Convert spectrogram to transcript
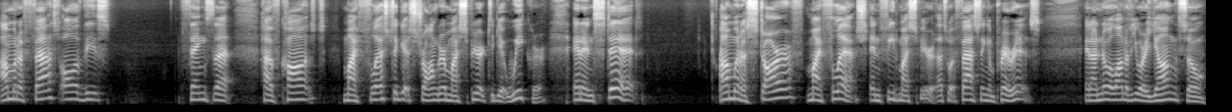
I'm going to fast all of these things that have caused my flesh to get stronger, my spirit to get weaker. And instead, I'm going to starve my flesh and feed my spirit. That's what fasting and prayer is. And I know a lot of you are young, so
